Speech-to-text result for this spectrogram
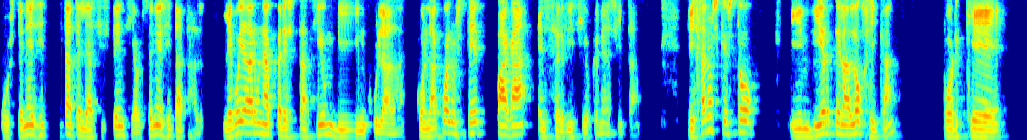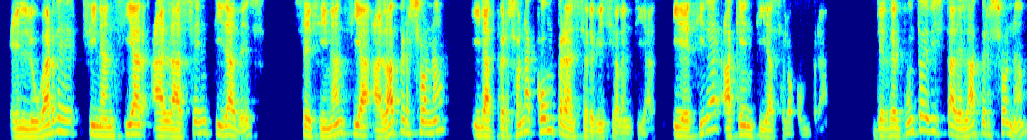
usted necesita teleasistencia, usted necesita tal. Le voy a dar una prestación vinculada, con la cual usted paga el servicio que necesita. Fijaros que esto invierte la lógica porque en lugar de financiar a las entidades, se financia a la persona y la persona compra el servicio a la entidad y decide a qué entidad se lo compra. Desde el punto de vista de la persona,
